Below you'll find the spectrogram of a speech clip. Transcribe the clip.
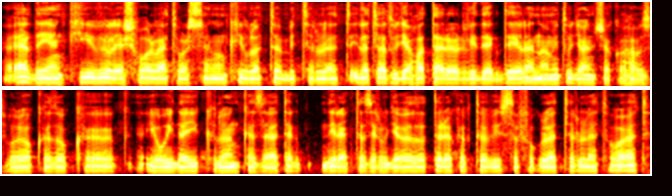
Erdélyen kívül és Horvátországon kívül a többi terület, illetve hát ugye a határőrvidék délen, amit ugyancsak a Habsburgok azok jó ideig külön kezeltek, direkt azért ugye az a törököktől visszafoglalt terület volt,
